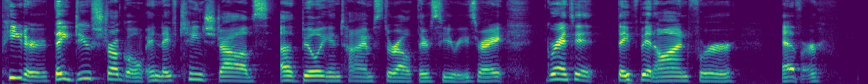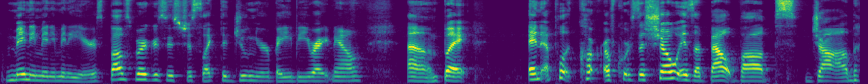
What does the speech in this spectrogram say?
Peter, they do struggle and they've changed jobs a billion times throughout their series, right? Granted, they've been on for ever, many, many, many years. Bob's Burgers is just like the junior baby right now. Um, but, and of course, the show is about Bob's job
